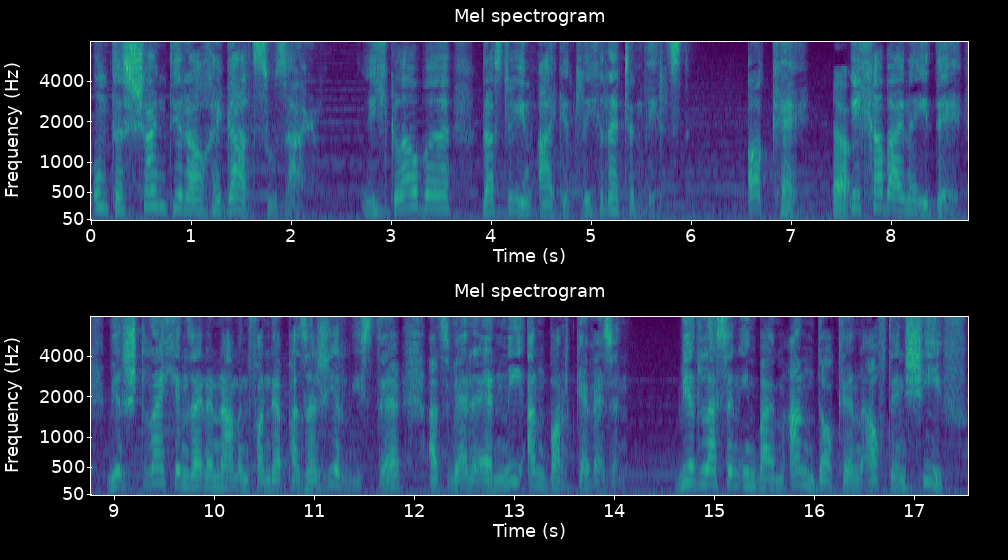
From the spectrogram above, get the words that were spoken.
Und es scheint dir auch egal zu sein. Ich glaube, dass du ihn eigentlich retten willst. Okay. Ja. Ich habe eine Idee. Wir streichen seinen Namen von der Passagierliste, als wäre er nie an Bord gewesen. Wir lassen ihn beim Andocken auf den Schiff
